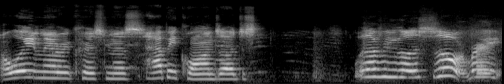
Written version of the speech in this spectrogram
oh wait, Merry Christmas, Happy Kwanzaa, just whatever you gotta celebrate.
